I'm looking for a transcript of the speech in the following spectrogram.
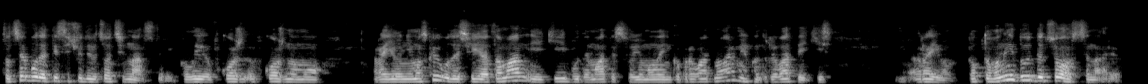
то це буде 1917 рік, коли в, кож, в кожному районі Москви буде свій атаман, який буде мати свою маленьку приватну армію, контролювати якийсь район. Тобто вони йдуть до цього сценарію.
